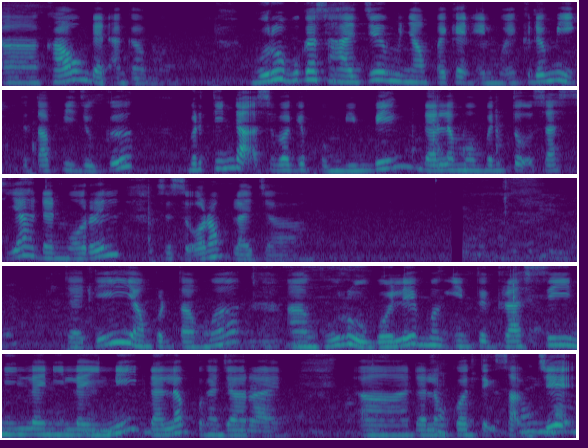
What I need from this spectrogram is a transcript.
uh, kaum dan agama. Guru bukan sahaja menyampaikan ilmu akademik tetapi juga bertindak sebagai pembimbing dalam membentuk sasiah dan moral seseorang pelajar. Jadi yang pertama, ah, guru boleh mengintegrasi nilai-nilai ini dalam pengajaran. Uh, dalam konteks subjek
